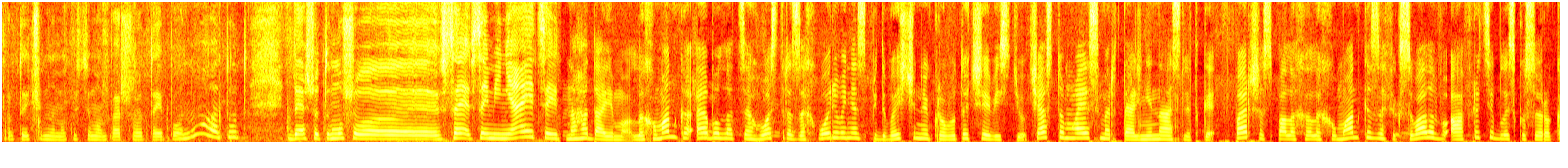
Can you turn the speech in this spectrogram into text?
протичумними костюмом першого типу. Ну а тут дещо, тому що е, все, все міняється. Нагадаємо, лихоманка Ебола це гостре захворювання з підвищеною кровоточивістю. Часто має смертельні наслідки. Вперше спалахи лихоманки зафіксували в Африці близько 40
